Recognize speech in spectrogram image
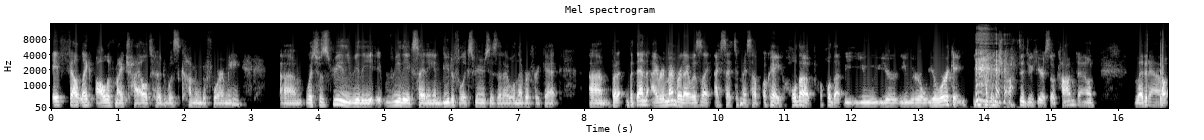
it felt like all of my childhood was coming before me, um, which was really, really, really exciting and beautiful experiences that I will never forget. Um, but but then I remembered I was like I said to myself, okay, hold up, hold up, you you're you're you're working, you have a job to do here, so calm down, let it out,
